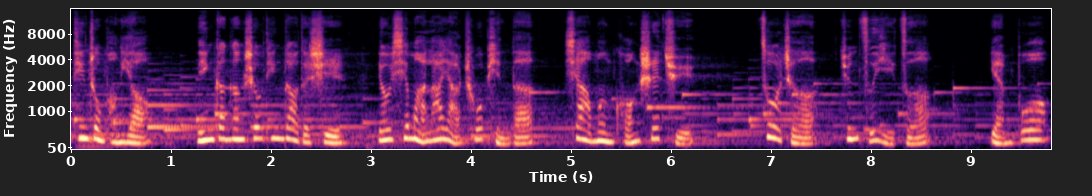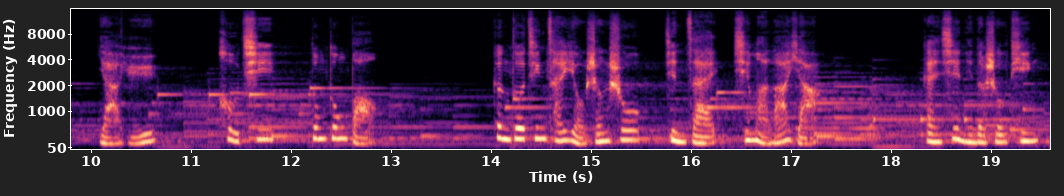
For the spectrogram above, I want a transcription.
听众朋友，您刚刚收听到的是由喜马拉雅出品的《夏梦狂诗曲》，作者君子以泽，演播雅鱼，后期东东宝。更多精彩有声书尽在喜马拉雅，感谢您的收听。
